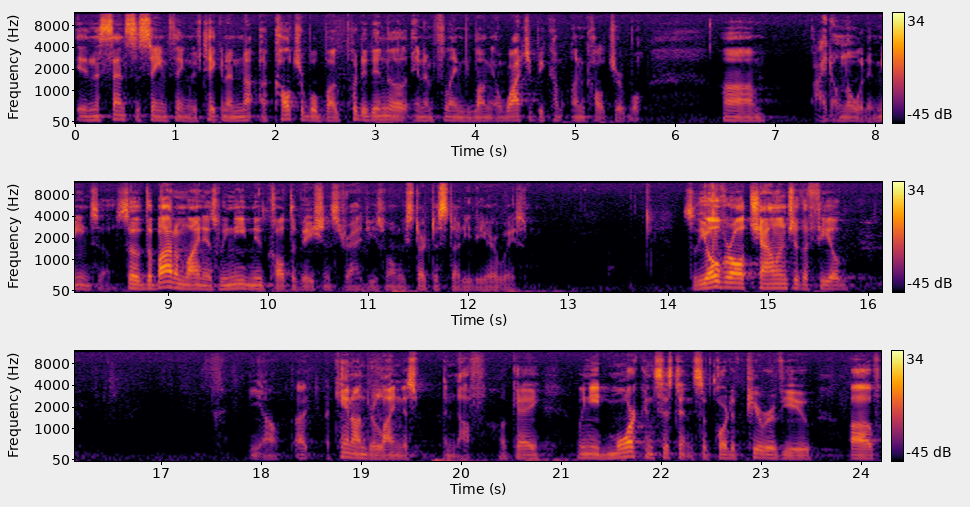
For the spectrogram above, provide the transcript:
in a sense, the same thing. We've taken a, a culturable bug, put it into an inflamed lung, and watch it become unculturable. Um, I don't know what it means, though. So the bottom line is we need new cultivation strategies when we start to study the airways. So the overall challenge of the field, you know, I, I can't underline this enough, okay? We need more consistent and supportive peer review of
